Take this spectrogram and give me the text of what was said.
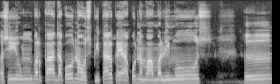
Kasi yung barkada ko na hospital kaya ako namamalimos. Eh,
